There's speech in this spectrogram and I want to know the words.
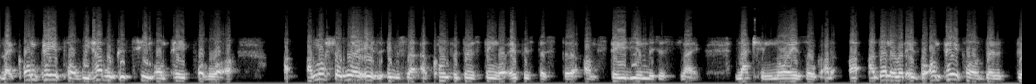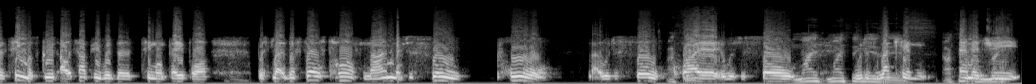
like on paper, we have a good team on paper. But I, I'm not sure what it is. If it's like a confidence thing, or if it's just the um, stadium is just like lacking noise, or I, I, I don't know what it is. But on paper, the the team was good. I was happy with the team on paper. But it's like the first half, man, it was just so poor. Like it was just so think- quiet. It was just so. My my thing we're is, lacking is I think energy.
